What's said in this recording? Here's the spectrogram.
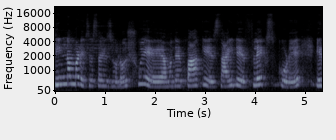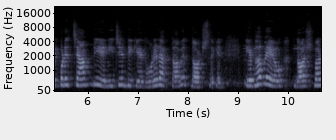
তিন নম্বর এক্সারসাইজ হলো শুয়ে আমাদের পাকে সাইডে ফ্লেক্স করে এরপরে চাপ দিয়ে নিচের দিকে ধরে রাখতে হবে দশ সেকেন্ড। এভাবেও দশ বার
